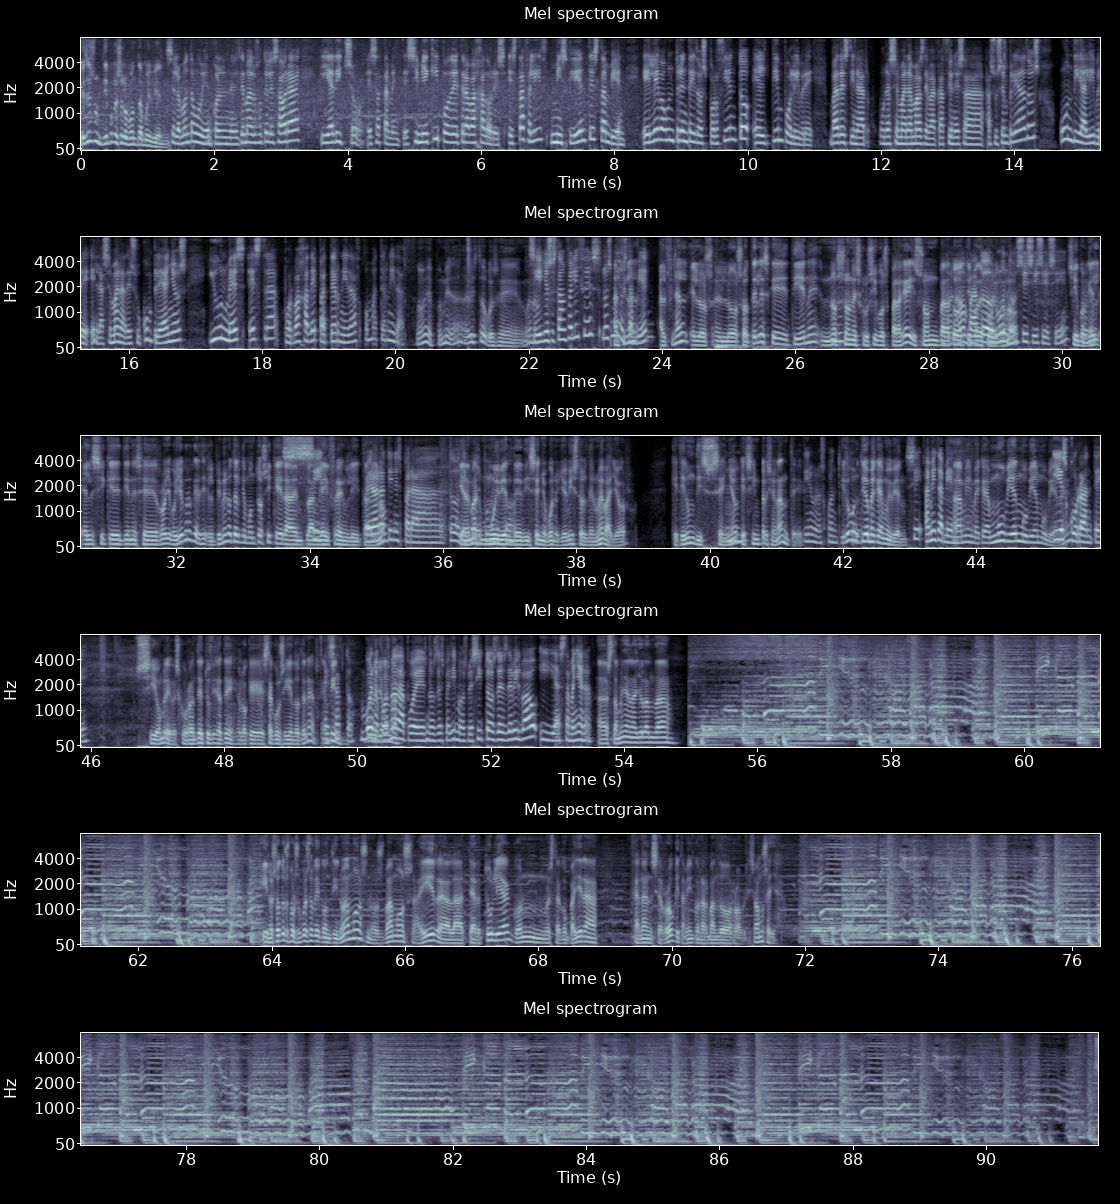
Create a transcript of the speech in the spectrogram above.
Este es un tipo que se lo monta muy bien. Se lo monta muy bien con el tema de los hoteles ahora y ha dicho exactamente, si mi equipo de trabajadores está feliz, mis clientes también. Eleva un 32% el tiempo libre. Va a destinar una semana más de vacaciones a, a sus empleados, un día libre en la semana de su cumpleaños y un mes extra por baja de paternidad o maternidad. Oye, pues mira, ¿has visto? Pues, eh, bueno. Si ellos están felices, los al míos final, también. al final, eh, los, eh, los hoteles que tiene no son exclusivos para gays, son para No, todo no, tipo para de todo público, el mundo. ¿no? Sí, sí, sí, sí. Sí, porque él, él sí que tiene ese rollo. Porque yo creo que el primer hotel que montó sí que era en plan Sí, gay friendly y tal. Pero ahora ¿no? tienes para todo Y tipo además de muy bien de diseño. Bueno, yo he visto el de Nueva York, que tiene un diseño que es impresionante. Tiene unos cuantos. y luego el tío me cae muy bien. Sí, a mí también. A mí me cae muy bien, muy bien, muy bien. y es ¿eh? currante. Sí, hombre, es currante. Tú fíjate lo que está consiguiendo tener. En fin. Exacto. Bueno, pues nada, pues nos despedimos. Besitos desde Bilbao y hasta mañana. Hasta mañana, Yolanda. Y nosotros, por supuesto, que continuamos. Nos vamos a ir a la tertulia con nuestra compañera Hanan Serrouk y también con Armando Robles. Vamos allá.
